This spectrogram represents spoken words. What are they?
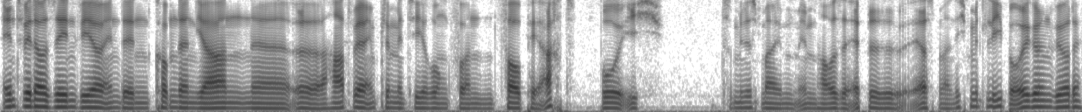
entweder sehen wir in den kommenden Jahren eine äh, Hardware-Implementierung von VP8, wo ich zumindest mal im, im Hause Apple erstmal nicht mit liebäugeln würde,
